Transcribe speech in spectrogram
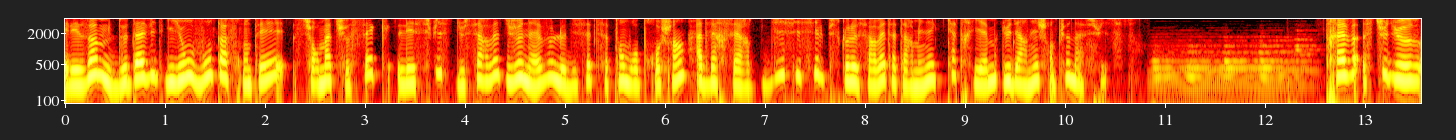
Et les hommes de David Guillon vont affronter sur match sec les Suisses du Servette Genève le 17 septembre prochain. Adversaire difficile puisque le Servette a terminé quatrième du dernier championnat suisse. Trêve studieuse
